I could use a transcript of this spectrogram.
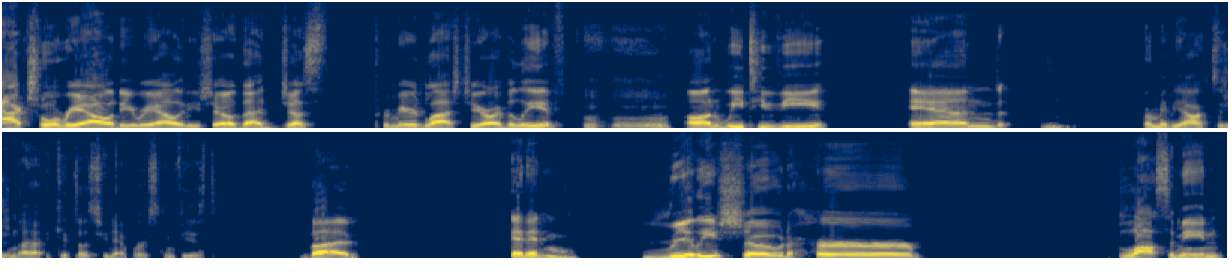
actual reality reality show that just premiered last year, I believe, Mm-hmm. on WeTV and or maybe Oxygen. I get those two networks confused. But and it really showed her blossoming.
